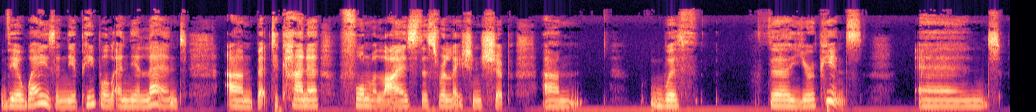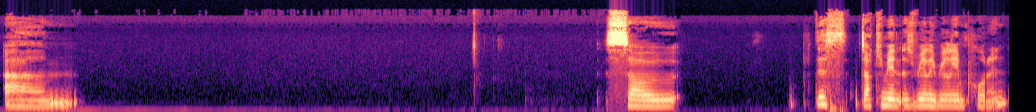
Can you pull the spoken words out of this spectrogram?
their ways and their people and their land, um, but to kind of formalize this relationship um, with the Europeans. And um, so this document is really, really important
